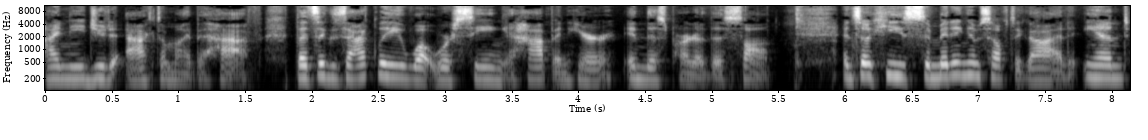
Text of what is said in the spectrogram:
I need you to act on my behalf. That's exactly what we're seeing happen here in this part of this psalm. And so he's submitting himself to God. And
